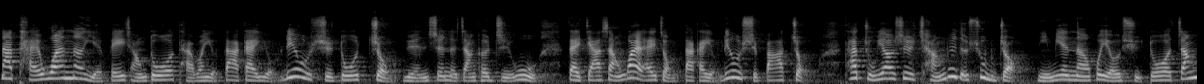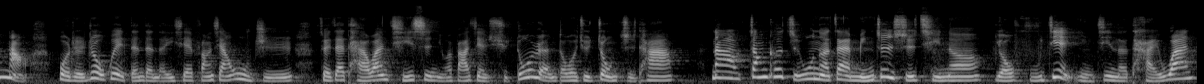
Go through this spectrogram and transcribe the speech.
那台湾呢也非常多，台湾有大概有六十多种原生的樟科植物，再加上外来种，大概有六十八种。它主要是常绿的树种，里面呢会有许多樟脑或者肉桂等等的一些芳香物质，所以在台湾其实你会发现许多人都会去种植它。那樟科植物呢，在明郑时期呢，由福建引进了台湾。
